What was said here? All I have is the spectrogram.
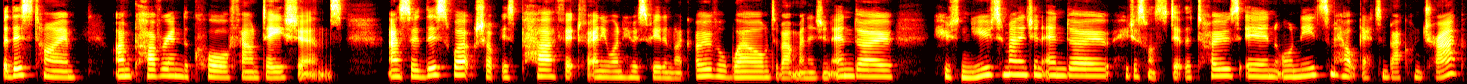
But this time, I'm covering the core foundations. And so, this workshop is perfect for anyone who is feeling like overwhelmed about managing endo, who's new to managing endo, who just wants to dip their toes in or needs some help getting back on track.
